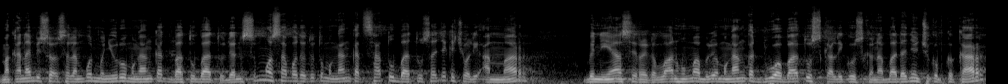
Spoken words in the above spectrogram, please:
Maka Nabi SAW pun menyuruh mengangkat batu-batu dan semua sahabat itu, mengangkat satu batu saja kecuali Ammar bin Yasir radhiyallahu anhu beliau mengangkat dua batu sekaligus karena badannya cukup kekar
